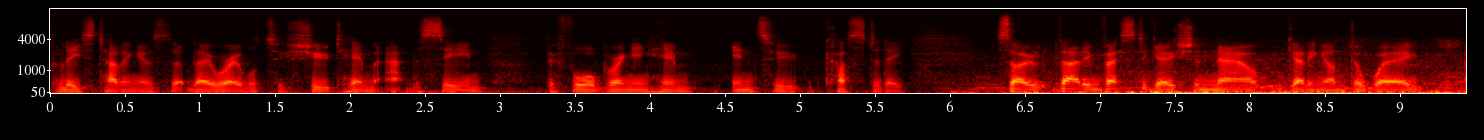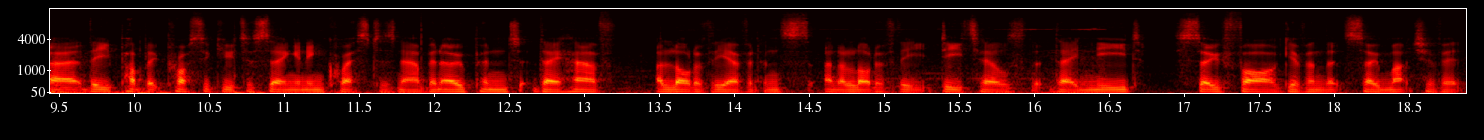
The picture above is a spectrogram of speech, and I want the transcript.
police telling us that they were able to shoot him at the scene before bringing him into custody. So that investigation now getting underway. Uh, the public prosecutor saying an inquest has now been opened. They have a lot of the evidence and a lot of the details that they need so far, given that so much of it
